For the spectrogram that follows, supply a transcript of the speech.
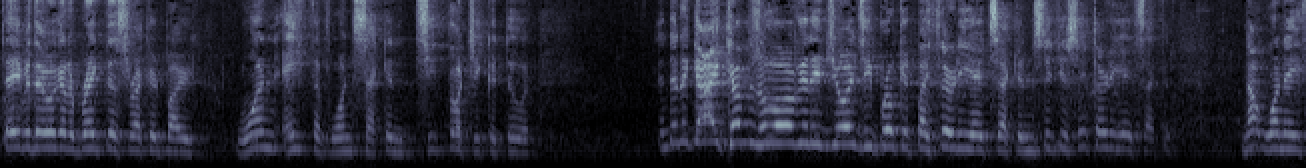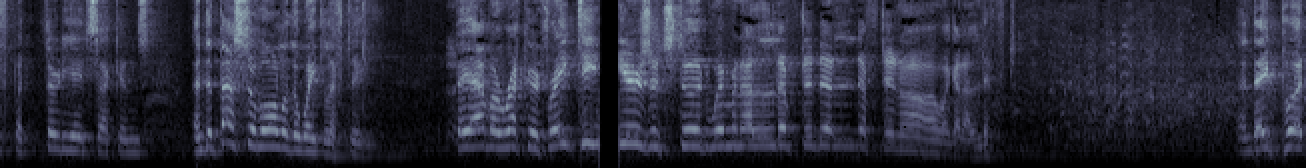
David, they were going to break this record by one eighth of one second. She thought she could do it. And then a guy comes along and he joins. He broke it by 38 seconds. Did you say 38 seconds? Not one eighth, but 38 seconds. And the best of all of the weightlifting, they have a record for 18 years it stood, women are lifted and lifted. Oh, I got a lift. And they put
